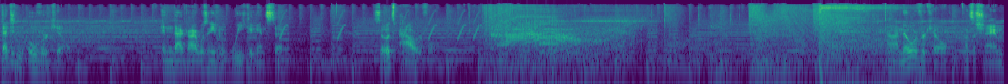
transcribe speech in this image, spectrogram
That didn't overkill. and that guy wasn't even weak against it. So it's powerful. Ah, no overkill. That's a shame.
